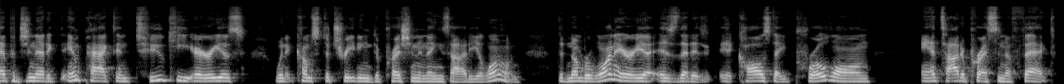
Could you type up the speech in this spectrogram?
epigenetic impact in two key areas when it comes to treating depression and anxiety alone. The number one area is that it, it caused a prolonged antidepressant effect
